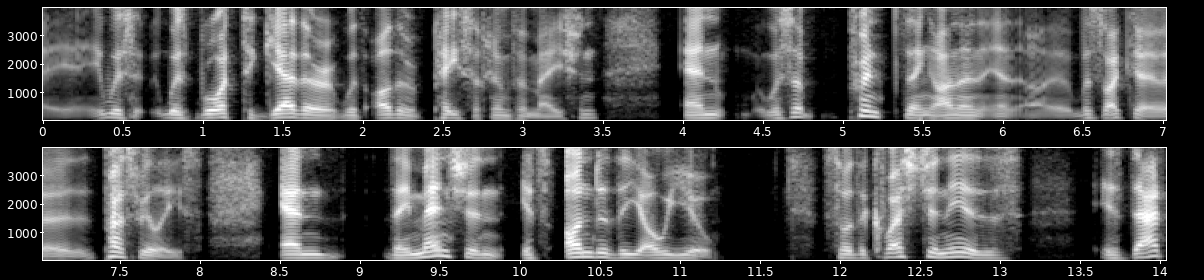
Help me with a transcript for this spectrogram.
It was it was brought together with other Pesach information, and it was a print thing on an. Uh, it was like a press release, and they mention it's under the OU. So the question is, is that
